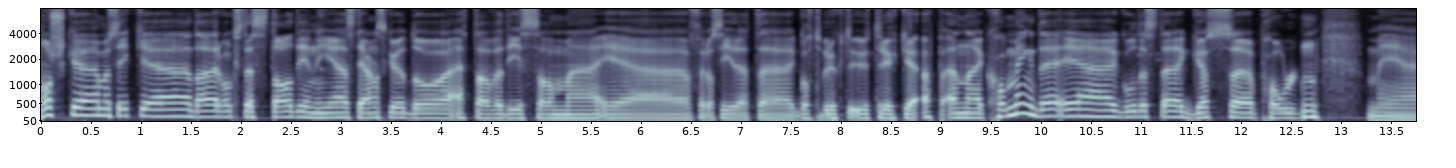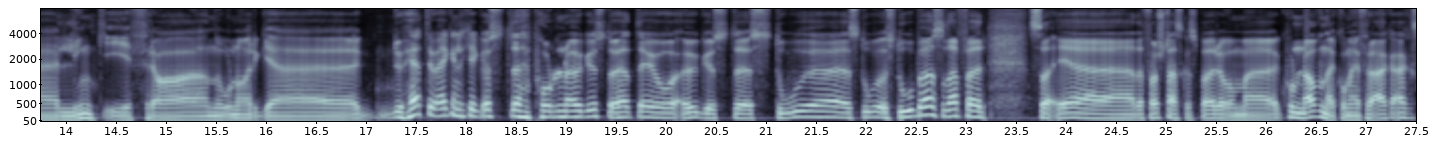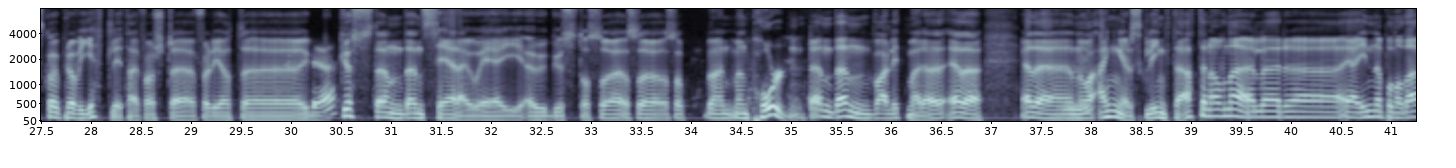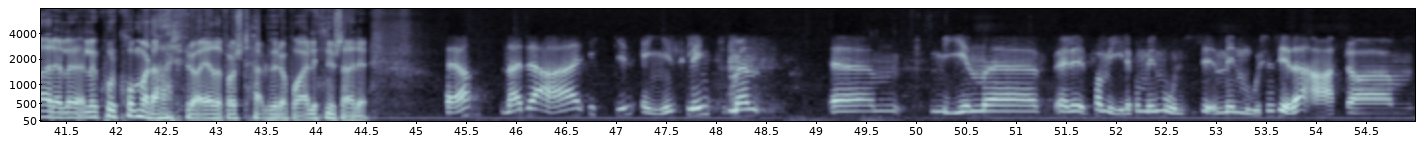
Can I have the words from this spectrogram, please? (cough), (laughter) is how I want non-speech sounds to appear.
Norsk eh, musikk, eh, der vokste stadig nye stjerneskudd, og et av de som eh, er, for å si det et godt brukt uttrykk, up and coming, det er godeste Gus Polden med link fra Nord-Norge. Du heter jo egentlig ikke Gust Polden August, du heter jo August Sto, Sto, Stobø, så derfor så er det første jeg skal spørre om hvor navnet kommer fra. Jeg skal jo prøve å gjette litt her først, fordi at uh, Gus, den, den, ser jeg jo er i august. Også, også, også, men, men Porden, den, den, var litt mer Er det, er det mm. noe engelsk link til etternavnet, eller uh, er jeg inne på noe der? Eller, eller, hvor kommer det her fra, er det første jeg lurer på. Jeg er litt nysgjerrig. Ja, Nei, det er ikke en engelsk link, men um, min uh, Eller familie på min, mor, min mors side er fra um,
